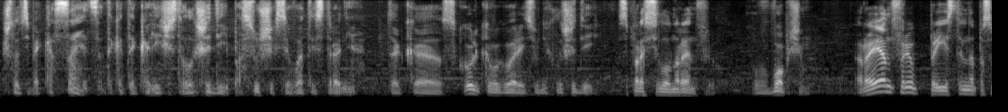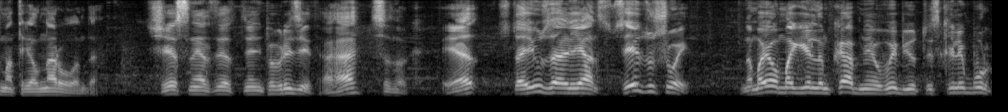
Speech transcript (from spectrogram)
Что тебя касается, так это количество лошадей, пасущихся в этой стране. «Так а сколько, вы говорите, у них лошадей?» — спросил он Ренфрю. «В общем». Ренфрю пристально посмотрел на Роланда. «Честный ответ мне не повредит. Ага, сынок. Я стою за Альянс всей душой. На моем могильном камне выбьют Экскалибур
